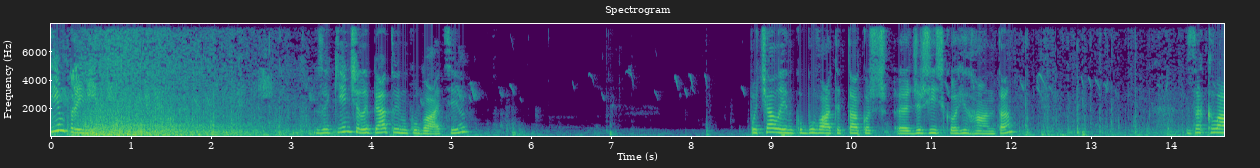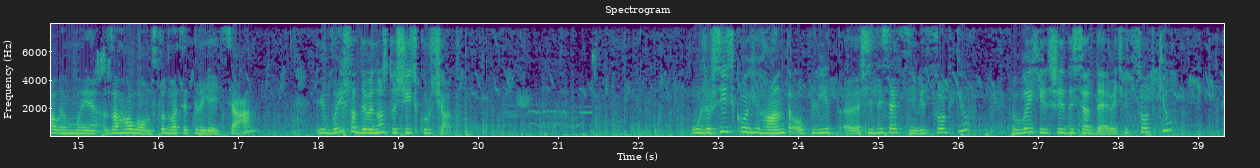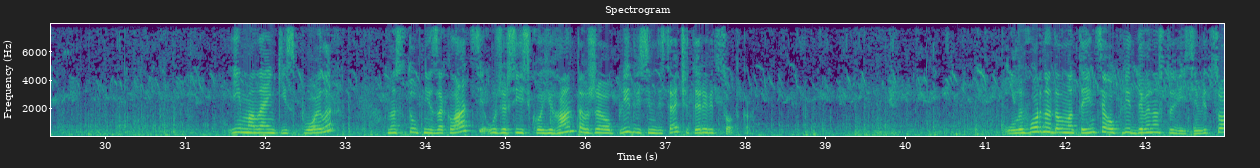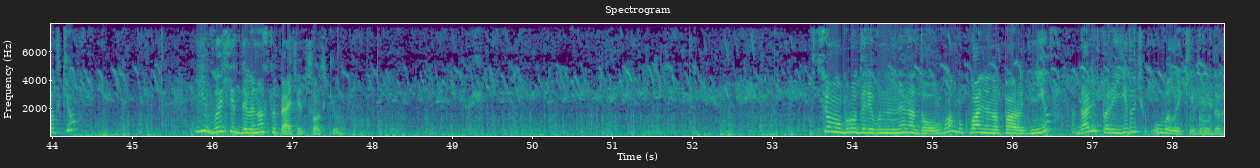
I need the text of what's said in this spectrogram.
Всім привіт! Закінчили п'яту інкубацію. Почали інкубувати також е, джерсійського гіганта. Заклали ми загалом 123 яйця і вийшло 96 курчат. У джерсійського гіганта опліт е, 67%, вихід 69%. І маленький спойлер. В наступній закладці у джерсійського гіганта вже опліт 84%. У легорна далматинця опліт 98% і вихід 95%. В цьому брудері вони ненадовго, буквально на пару днів, а далі переїдуть у великий брудер.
